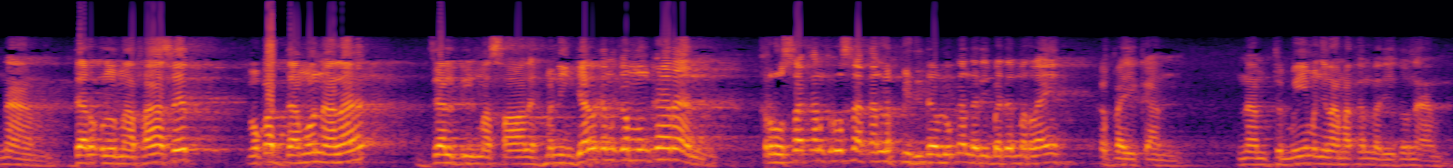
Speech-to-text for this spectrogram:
Nah, darul mafasid muqaddamun ala jalbil masalih, meninggalkan kemungkaran, kerusakan-kerusakan lebih didahulukan daripada meraih kebaikan. Nam demi menyelamatkan dari itu. Nam.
